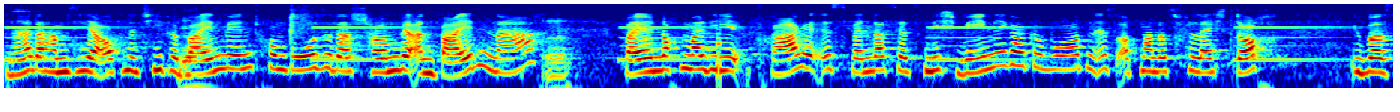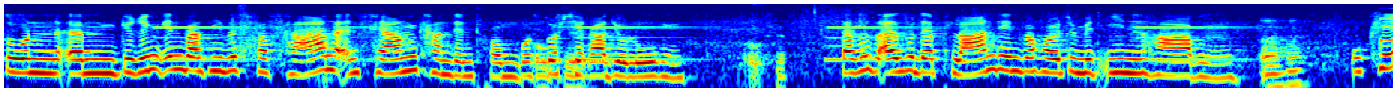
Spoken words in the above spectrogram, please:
Na, da haben Sie ja auch eine tiefe Ja. Beinvenenthrombose, das schauen wir an beiden nach. Ja. Weil noch mal die Frage ist, wenn das jetzt nicht weniger geworden ist, ob man das vielleicht doch über so ein ähm, geringinvasives Verfahren entfernen kann, den Thrombus, durch die Okay. Radiologen. Okay. Das ist also der Plan, den wir heute mit Ihnen haben. Aha. Okay?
